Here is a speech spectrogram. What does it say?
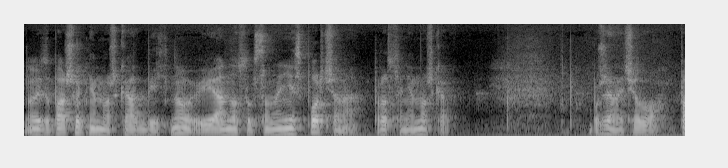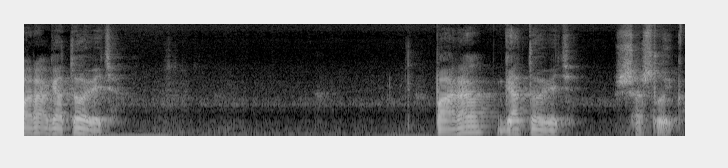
ну, эту пашут немножко отбить. Ну, и оно, собственно, не испорчено, просто немножко уже начало. Пора готовить. Пора готовить шашлык.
